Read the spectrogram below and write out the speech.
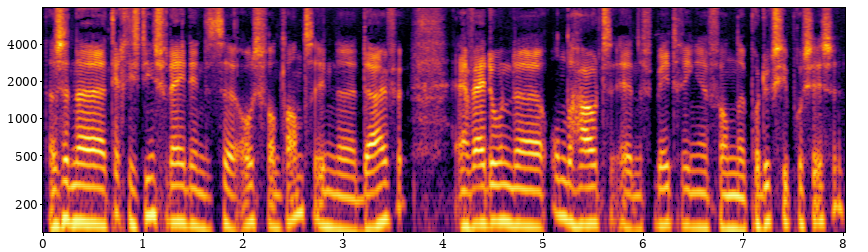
Dat is een technisch dienstverlener in het oosten van het land, in Duiven. En wij doen onderhoud en verbeteringen van productieprocessen.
